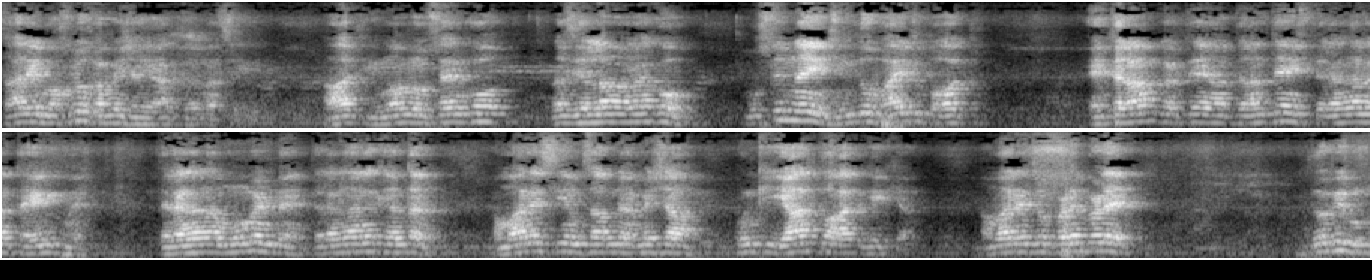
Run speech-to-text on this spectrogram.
سارے مخلوق ہمیشہ یاد کرنا چاہیے۔ آج امام حسین کو، رضی اللہ عنہ کو، مسلم نہیں، ہندو بھائی بھی بہت احترام کرتے ہیں۔ آپ جانتے ہیں، اس تلنگانہ تحریک میں، تلنگانہ موومنٹ میں، تلنگانہ کے اندر ہمارے سی ایم صاحب نے ہمیشہ ان کی یاد کو آگے کیا۔ ہمارے جو بڑے بڑے جو بھی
